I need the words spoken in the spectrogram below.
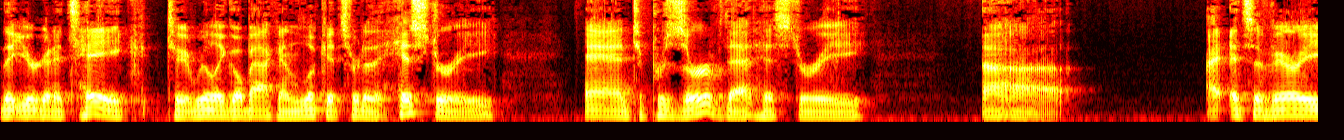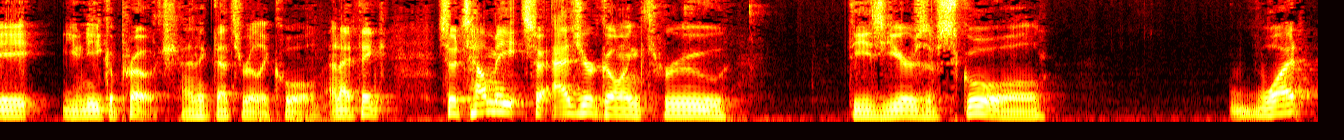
that you're going to take to really go back and look at sort of the history and to preserve that history, uh, it's a very unique approach. I think that's really cool. And I think so. Tell me, so as you're going through these years of school, what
